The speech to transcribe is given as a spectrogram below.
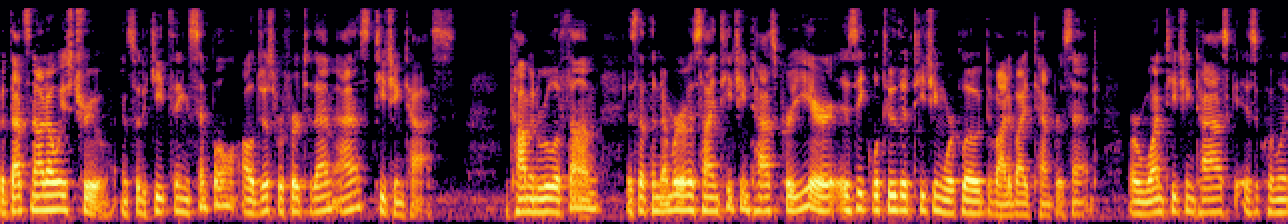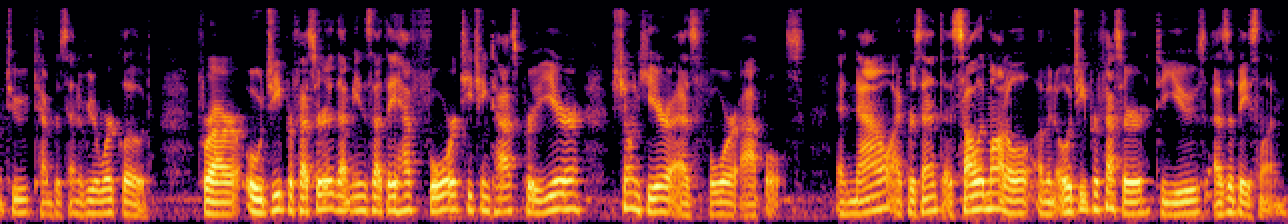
but that's not always true. And so to keep things simple, I'll just refer to them as teaching tasks. A common rule of thumb is that the number of assigned teaching tasks per year is equal to the teaching workload divided by 10%, or one teaching task is equivalent to 10% of your workload. For our OG professor, that means that they have four teaching tasks per year, shown here as four apples. And now I present a solid model of an OG professor to use as a baseline.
